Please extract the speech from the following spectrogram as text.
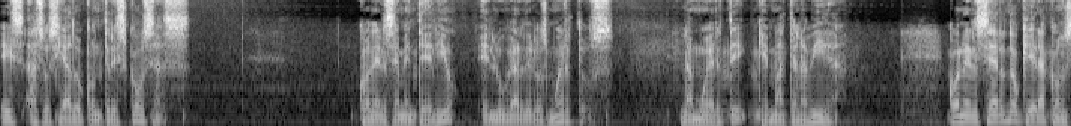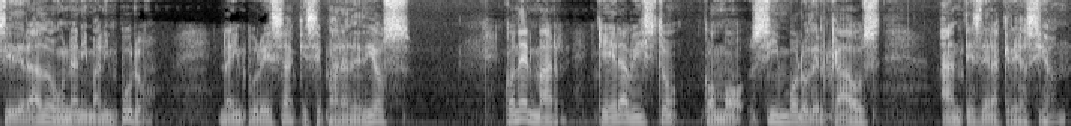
es asociado con tres cosas. Con el cementerio, el lugar de los muertos, la muerte que mata la vida. Con el cerdo que era considerado un animal impuro, la impureza que separa de Dios. Con el mar que era visto como símbolo del caos antes de la creación.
